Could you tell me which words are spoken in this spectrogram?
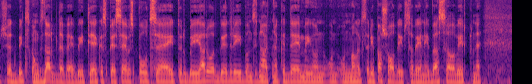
šeit Bitskungs darbdevēji bija tie, kas pie sevis pulcēja. Tur bija arotbiedrība un zinātņu akadēmija un, un, un man liekas, arī pašvaldības savienība vesela virkne. Uh,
